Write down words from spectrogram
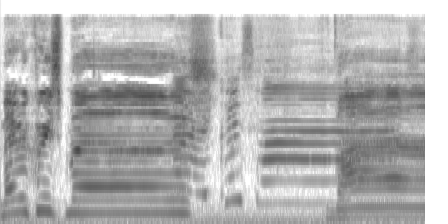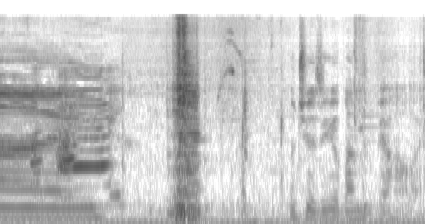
Merry Christmas， Merry Christmas，拜拜拜。我觉得这个版本比较好哎。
